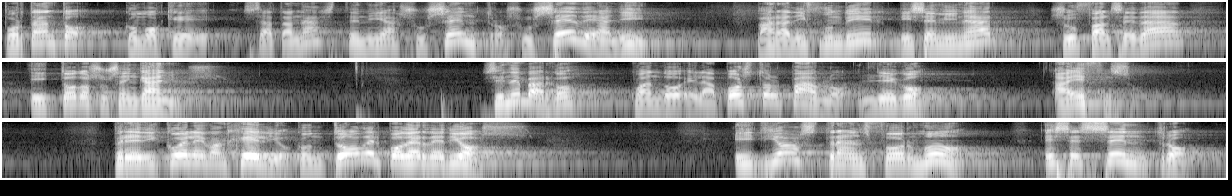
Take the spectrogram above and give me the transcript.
Por tanto, como que Satanás tenía su centro, su sede allí, para difundir, diseminar su falsedad y todos sus engaños. Sin embargo, cuando el apóstol Pablo llegó a Éfeso, predicó el Evangelio con todo el poder de Dios y Dios transformó ese centro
